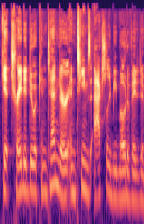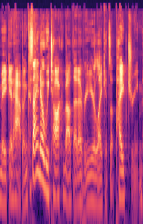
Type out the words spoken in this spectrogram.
get traded to a contender and teams actually be motivated to make it happen. Because I know we talk about that every year like it's a pipe dream.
